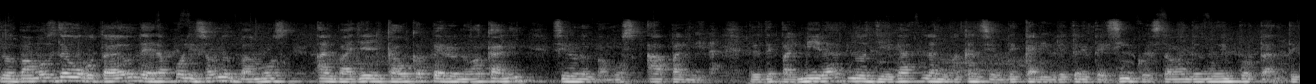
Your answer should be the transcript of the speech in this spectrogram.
Nos vamos de Bogotá, de donde era Polizón, nos vamos al Valle del Cauca, pero no a Cali, sino nos vamos a Palmira. Desde Palmira nos llega la nueva canción de Calibre 35. Esta banda es muy importante,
